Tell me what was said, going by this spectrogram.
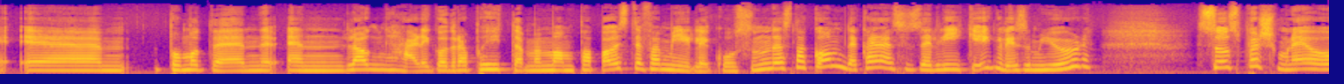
uh, på en måte en, en langhelg og dra på hytta med mamma og pappa hvis det er familiekosen det er snakk om. Det kan jeg synes er like hyggelig som jul. Så spørsmålet er jo,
